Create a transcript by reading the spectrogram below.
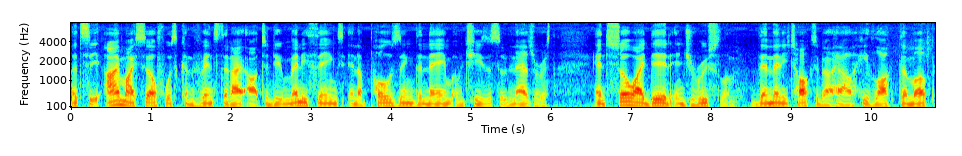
Let's see. I myself was convinced that I ought to do many things in opposing the name of Jesus of Nazareth. And so I did in Jerusalem. Then, then he talks about how he locked them up.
